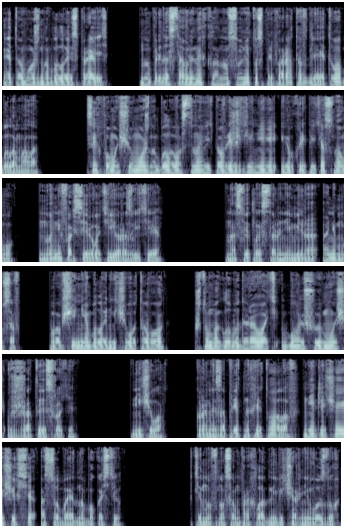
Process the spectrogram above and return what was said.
Это можно было исправить, но предоставленных кланом Сонитус препаратов для этого было мало. С их помощью можно было восстановить повреждения и укрепить основу, но не форсировать ее развитие. На светлой стороне мира анимусов вообще не было ничего того, что могло бы даровать большую мощь в сжатые сроки. Ничего, кроме запретных ритуалов, не отличающихся особой однобокостью. Втянув носом прохладный вечерний воздух,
